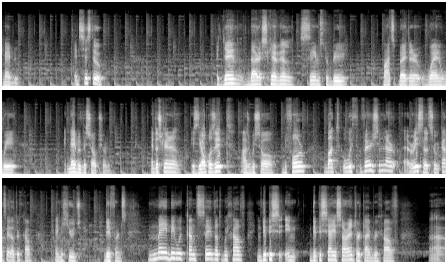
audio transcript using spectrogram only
Enable. In CS2, again, the DirectX kernel seems to be much better when we enable this option. NTOS kernel is the opposite, as we saw before, but with very similar uh, results, so we can't say that we have any huge difference. Maybe we can say that we have in DPC in enter time we have uh,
